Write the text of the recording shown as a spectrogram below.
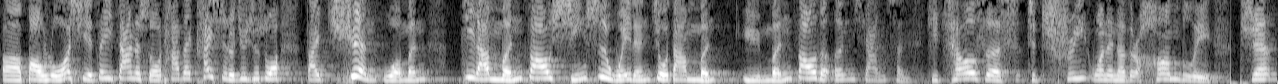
呃，保罗写这一章的时候，他在开始的就是说，来劝我们，既然门招行事为人，就当门与门招的恩相称。He tells us to treat one another humbly, gently,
